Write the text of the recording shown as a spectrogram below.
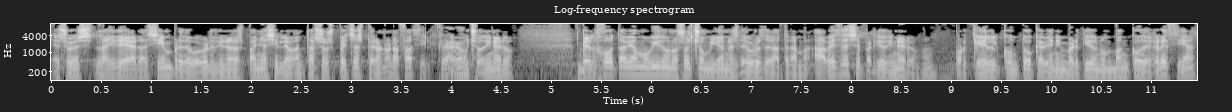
Eso es, la idea era siempre devolver el dinero a España sin levantar sospechas, pero no era fácil, claro. era mucho dinero. Beljot había movido unos 8 millones de euros de la trama. A veces se perdió dinero, porque él contó que habían invertido en un banco de Grecia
